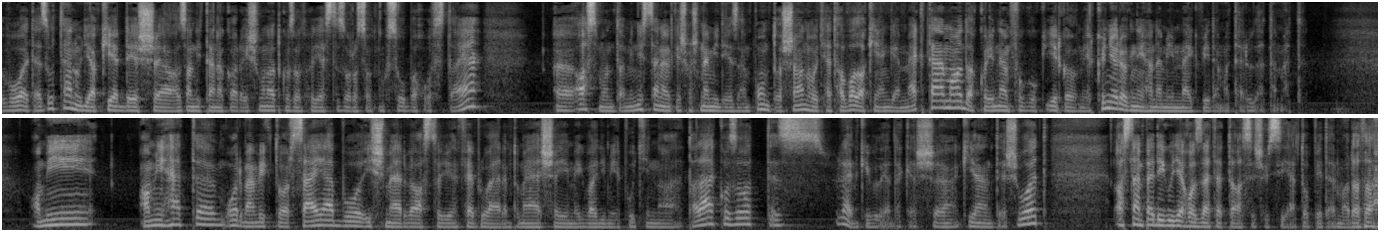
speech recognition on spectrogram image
volt ezután, ugye a kérdése az Anitának arra is vonatkozott, hogy ezt az oroszoknak szóba hozta-e, azt mondta a miniszterelnök, és most nem idézem pontosan, hogy hát ha valaki engem megtámad, akkor én nem fogok írgalomért könyörögni, hanem én megvédem a területemet. Ami, ami hát Orbán Viktor szájából, ismerve azt, hogy február nem tudom, elsőjén még Vladimir Putyinnal találkozott, ez rendkívül érdekes kijelentés volt. Aztán pedig ugye hozzátette azt is, hogy Szijjártó Péter marad, a,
